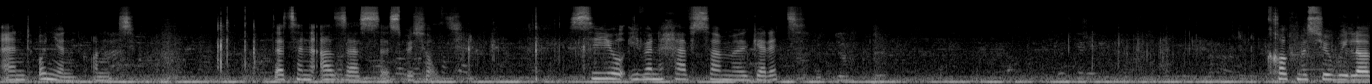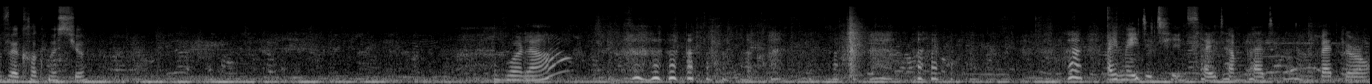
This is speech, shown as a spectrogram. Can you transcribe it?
and onion on it. That's an Alsace uh, specialty. See, you'll even have some uh. Croque Monsieur, we love uh, Croque Monsieur. Voilà. I made it inside. I'm bad. I'm a bad girl.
